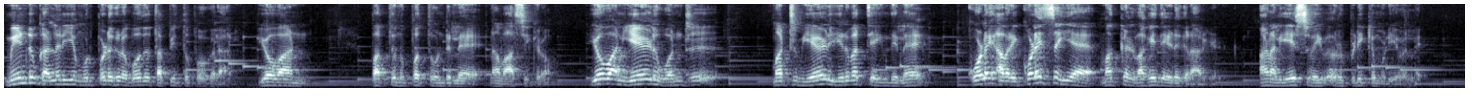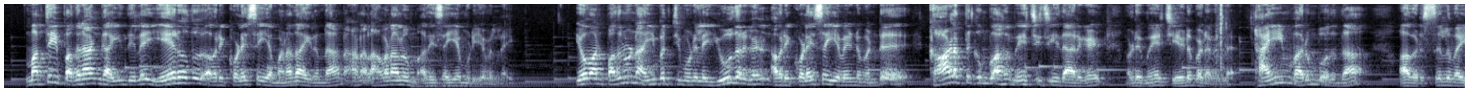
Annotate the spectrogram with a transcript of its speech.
மீண்டும் கல்லறிய முற்படுகிற போது தப்பித்து போகிறார். யோவான் பத்து முப்பத்தி ஒன்றில் நாம் வாசிக்கிறோம். யோவான் ஏழு ஒன்று மற்றும் ஏழு இருபத்தி ஐந்திலே கொலை அவரை கொலை செய்ய மக்கள் வகை தேடுகிறார்கள். ஆனால் இயேசுவை அவர் பிடிக்க முடியவில்லை. மத்திய பதினான்கு ஐந்திலே ஏரோது அவரை கொலை செய்ய மனதாக இருந்தான் ஆனால் அவனாலும் அதை செய்ய முடியவில்லை. யோவான் பதினொன்று ஐம்பத்தி மூணில் யூதர்கள் அவரை கொலை செய்ய வேண்டும் என்று காலத்துக்கு முன்பாக முயற்சி செய்தார்கள். அவருடைய முயற்சி எடுபடவில்லை. டைம் வரும்போது தான் அவர் சிலுவை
